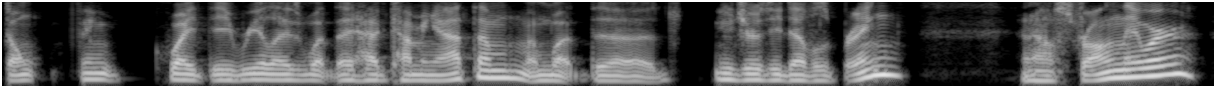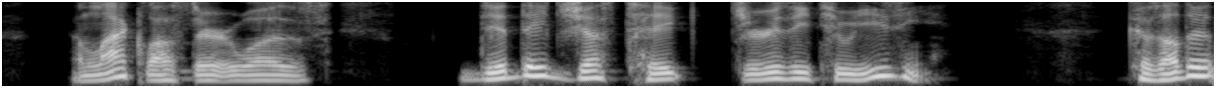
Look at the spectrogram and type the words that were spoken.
don't think quite they realize what they had coming at them and what the New Jersey Devils bring and how strong they were. And lackluster was did they just take Jersey too easy? Because other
